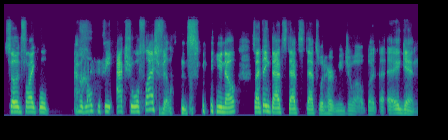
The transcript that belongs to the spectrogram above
So it's like, well, I would like to see actual Flash villains, you know. So I think that's that's that's what hurt me, Joel. But uh, again,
